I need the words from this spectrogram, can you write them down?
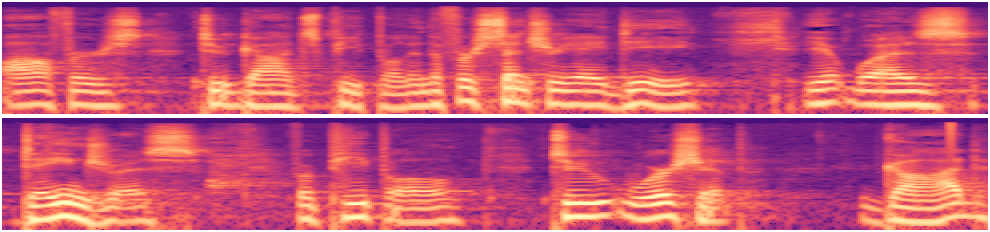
offers to God's people. In the first century AD, it was dangerous for people to worship God.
